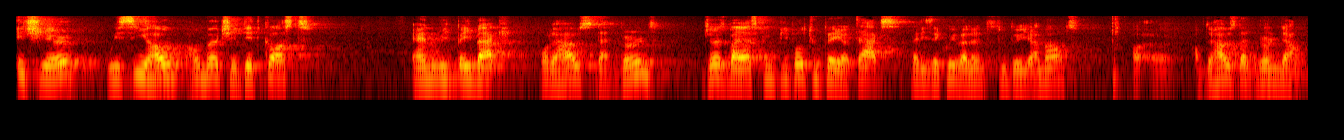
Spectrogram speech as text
each year we see how, how much it did cost and we pay back for the house that burned just by asking people to pay a tax that is equivalent to the amount uh, uh, of the house that burned down.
